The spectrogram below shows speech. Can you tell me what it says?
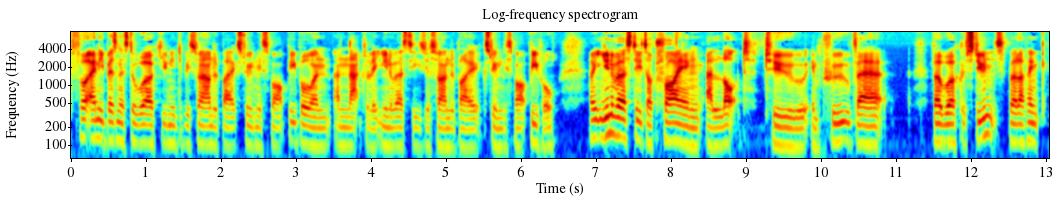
For any business to work, you need to be surrounded by extremely smart people, and, and naturally, at universities, you're surrounded by extremely smart people. I mean, universities are trying a lot to improve their their work with students, but I think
